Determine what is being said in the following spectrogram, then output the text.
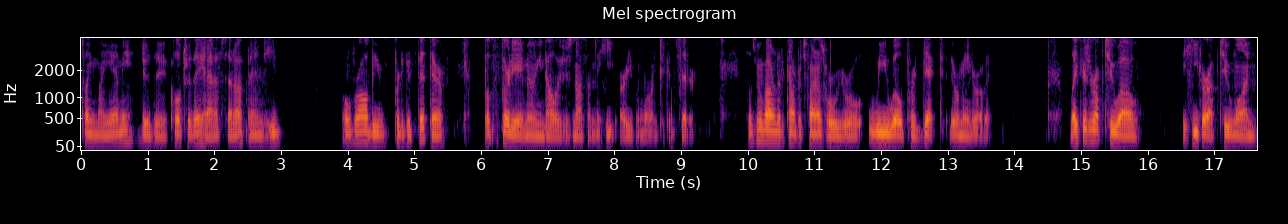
playing in Miami due to the culture they have set up, and he'd overall be a pretty good fit there. But the $38 million is not something the Heat are even willing to consider. So let's move on to the conference finals where we will, we will predict the remainder of it. Lakers are up 2 0. The Heat are up 2 1.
